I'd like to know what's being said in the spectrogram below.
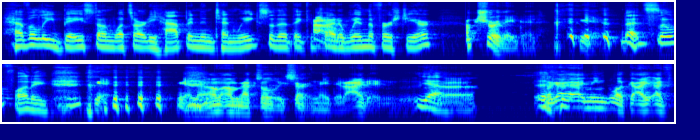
heavily based on what's already happened in 10 weeks so that they can try Oh. to win the first year? I'm sure they did. Yeah, That's so funny. yeah, yeah. No, I'm, I'm absolutely certain they did. I didn't. Yeah. Uh, like I, I mean, look, I, I've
